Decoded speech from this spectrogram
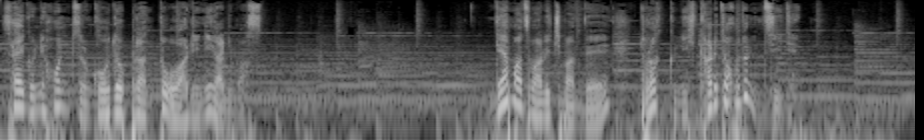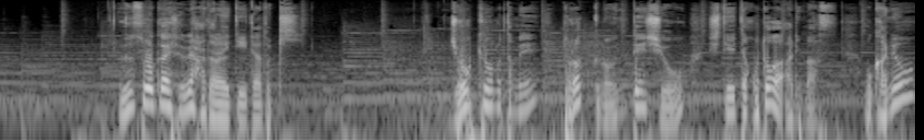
最後に本日の行動プランと終わりになります。ではまず丸1番でトラックにひかれたことについて。運送会社で働いていた時状況のためトラックの運転手をしていたことがあります。お金を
